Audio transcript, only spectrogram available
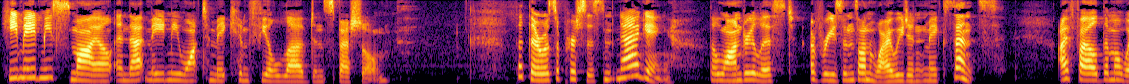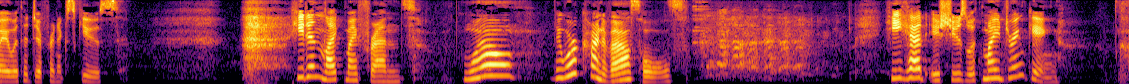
He made me smile, and that made me want to make him feel loved and special. But there was a persistent nagging the laundry list of reasons on why we didn't make sense. I filed them away with a different excuse. He didn't like my friends. Well, they were kind of assholes. He had issues with my drinking.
